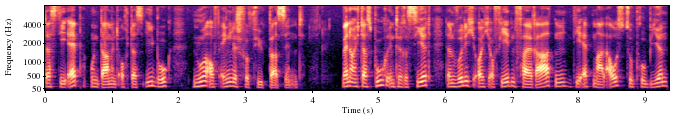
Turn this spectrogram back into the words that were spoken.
dass die App und damit auch das E-Book nur auf Englisch verfügbar sind. Wenn euch das Buch interessiert, dann würde ich euch auf jeden Fall raten, die App mal auszuprobieren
